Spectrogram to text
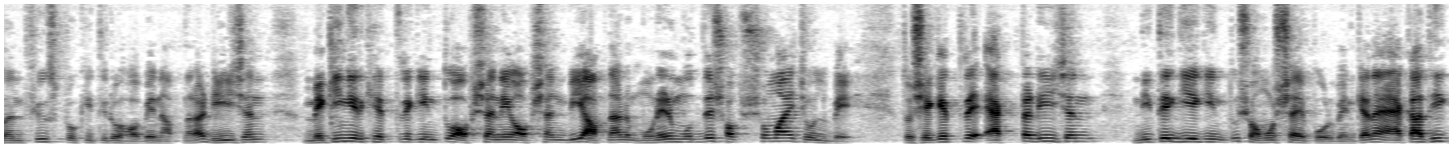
কনফিউজ প্রকৃতিরও হবেন আপনারা। ডিসিশন মেকিংয়ের ক্ষেত্রে কিন্তু অপশান এ অপশান বি আপনার মনের মধ্যে সবসময় চলবে। তো সেক্ষেত্রে একটা ডিসিশন নিতে গিয়ে কিন্তু সমস্যায় পড়বেন। কেন? একাধিক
